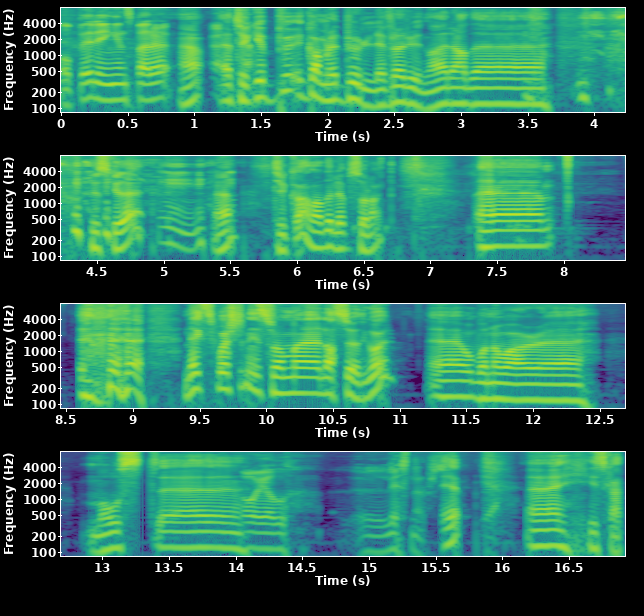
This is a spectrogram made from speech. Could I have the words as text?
Opp i ringen, Sperre. ja, Jeg tror ikke gamle Bulle fra Runar hadde Husker du det? Ja, jeg tror ikke han hadde løpt så langt. Uh, next question is from uh, Lasse Ødegaard. uh, one of our uh, most uh, Loyal uh, listeners. Yep. Yeah. Uh, he's got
